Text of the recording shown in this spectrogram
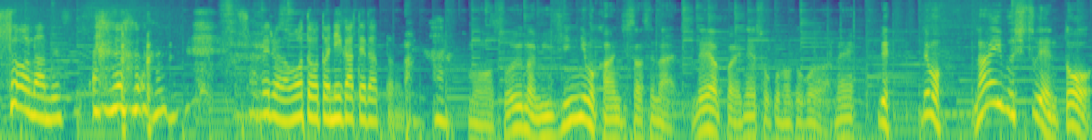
い。そうなんです。喋るのもともと苦手だったので。はい。もうそういうのは微塵にも感じさせないですね。やっぱりね、そこのところはね。で、でも、ライブ出演と、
